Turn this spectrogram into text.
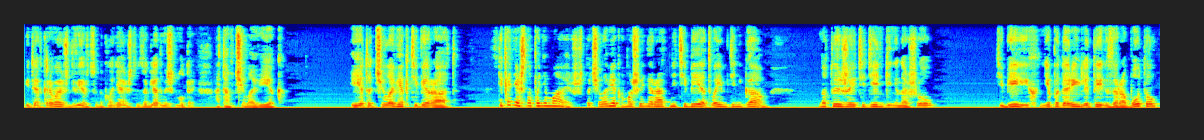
и ты открываешь дверцу, наклоняешься, заглядываешь внутрь, а там человек. И этот человек тебе рад. Ты, конечно, понимаешь, что человек в машине рад не тебе, а твоим деньгам. Но ты же эти деньги не нашел. Тебе их не подарили, ты их заработал.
